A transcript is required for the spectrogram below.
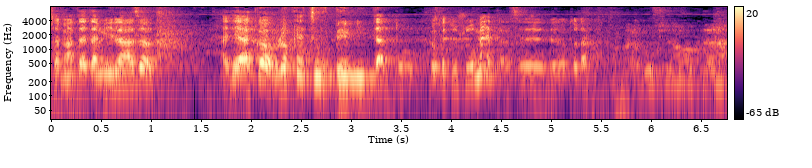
שמעת את המילה הזאת? על יעקב לא כתוב במיתתו, לא כתוב שהוא מת, אז זה לא אותו דבר. אבל הגוף שלו קללה.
